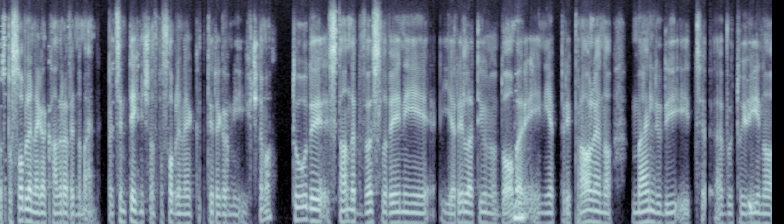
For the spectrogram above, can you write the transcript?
usposobljenega kadra vedno manj. Predvsem tehnično usposobljenega, katerega mi iščemo. Tudi standard v Sloveniji je relativno dober in je pripravljeno manj ljudi iti v tujino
